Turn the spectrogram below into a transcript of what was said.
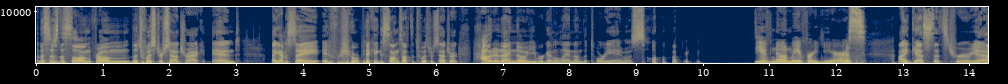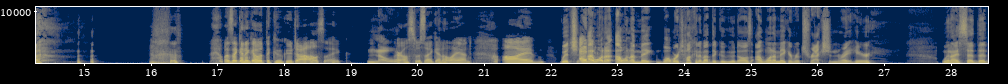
this is the song from the Twister soundtrack. And I got to say, if we were picking songs off the Twister soundtrack, how did I know you were going to land on the Tori Amos song? You've known me for years. I guess that's true. Yeah. Was I going to go with the Goo Goo Dolls? Like, No. where else was I going to land? Um, Which And- I want to I want to make while we're talking about the Goo Goo Dolls, I want to make a retraction right here. when I said that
